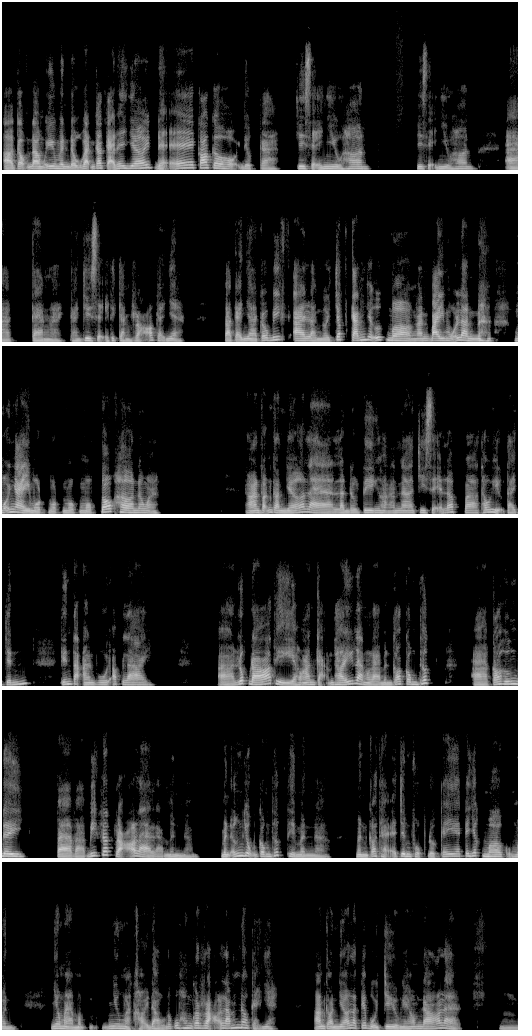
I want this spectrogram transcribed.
ở cộng đồng yêu mình đủ bạn có cả thế giới để có cơ hội được à, chia sẻ nhiều hơn chia sẻ nhiều hơn. À càng à, càng chia sẻ thì càng rõ cả nhà. Và cả nhà có biết ai là người chấp cánh cho ước mơ anh bay mỗi lần mỗi ngày một một một một tốt hơn không ạ? À? anh vẫn còn nhớ là lần đầu tiên hoàng anh à, chia sẻ lớp à, thấu hiểu tài chính kiến tạo an vui offline à, lúc đó thì hoàng anh cảm thấy rằng là mình có công thức à, có hướng đi và và biết rất rõ là là mình à, mình ứng dụng công thức thì mình à, mình có thể chinh phục được cái cái giấc mơ của mình. Nhưng mà nhưng mà khởi đầu nó cũng không có rõ lắm đâu cả nhà. Anh còn nhớ là cái buổi chiều ngày hôm đó là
